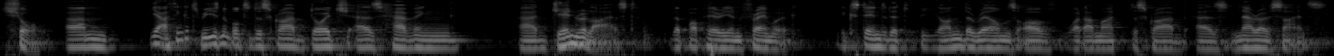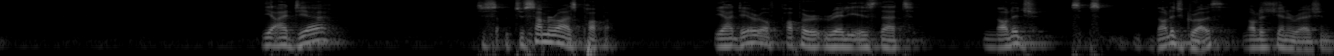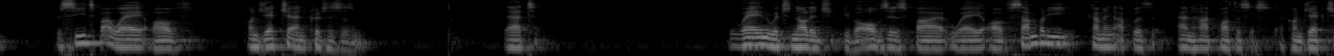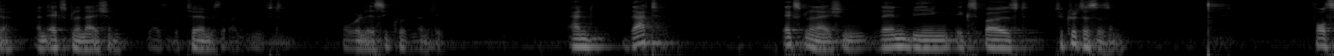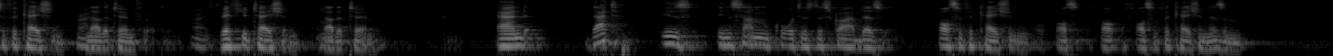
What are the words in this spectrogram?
Sure. Um, yeah, I think it's reasonable to describe Deutsch as having uh, generalized the Popperian framework, extended it beyond the realms of what I might describe as narrow science. The idea, to, to summarize Popper, the idea of Popper really is that knowledge, knowledge growth, knowledge generation, proceeds by way of conjecture and criticism that the way in which knowledge evolves is by way of somebody coming up with an hypothesis, a conjecture, an explanation. Those are the terms that are used more or less equivalently. And that explanation then being exposed to criticism. Falsification, right. another term for it. Right. Refutation, another term. And that is in some quarters described as falsification or false, fal- falsificationism.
